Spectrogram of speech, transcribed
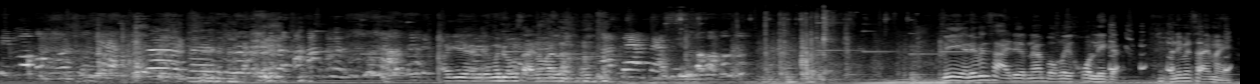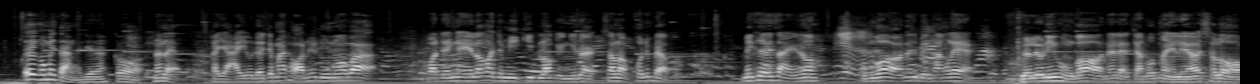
สิโลเนี่ยเลิกเลยโอเคโอเคมาดูสายน้ำมันเรา แตกแต่สิโล นี่อันนี้เป็นสายเดิมนะบอกเลยโคตรเล็กอะ อันนี้เป็นสายใหม่ เอ้ยก็ไม่ต่างกันเยอะนะ ก็นั่นแหละขยายอยู่เดี๋ยวจะมาถอนให้ดูเนาะว่าถอดยังไงแล้วก็จะมีกิฟล็อกอย่างนี้ด้วยสำหรับคนที่แบบไม่เคยใส่เนาะผมก็น่าจะเป็นครั้งแรกเร็วๆนี้ผมก็นั่นแหละจัดรถใหม่แล้ว ฉลอง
